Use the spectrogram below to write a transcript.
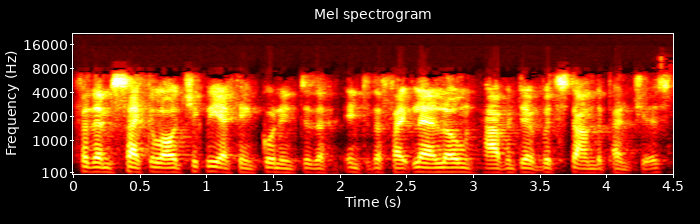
for them psychologically. I think going into the into the fight, let alone having to withstand the punches.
